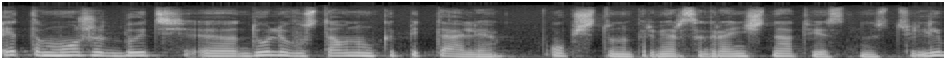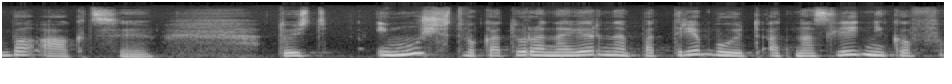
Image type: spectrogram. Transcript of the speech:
это может быть э, доля в уставном капитале общества, например, с ограниченной ответственностью, либо акции. То есть имущество, которое, наверное, потребует от наследников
